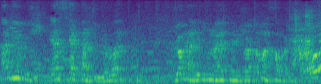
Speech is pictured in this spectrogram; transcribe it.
Amigos, essa é a Camila. Jornalismo na FRJ. Toma uma salva de palmas.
